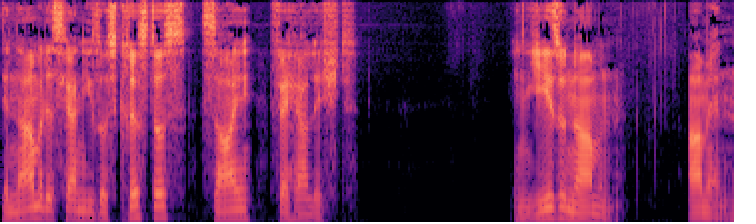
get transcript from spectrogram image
Der Name des Herrn Jesus Christus sei verherrlicht. In Jesu Namen. Amen.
